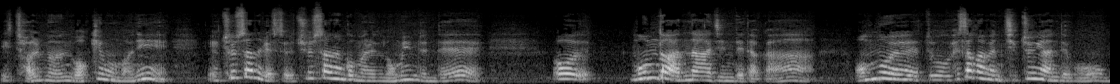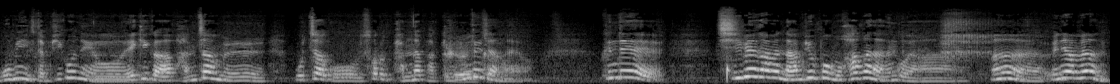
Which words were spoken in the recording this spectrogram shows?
이 젊은 워킹우먼이 이 출산을 했어요. 출산한 것만 해도 너무 힘든데, 어, 몸도 안 나아진 데다가, 업무에 또 회사 가면 집중이 안 되고 몸이 일단 피곤해요. 음. 아기가 밤잠을 못 자고 서로 밤낮 바뀌면. 힘들잖아요. 근데 집에 가면 남편 보면 화가 나는 거야. 응, 왜냐하면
